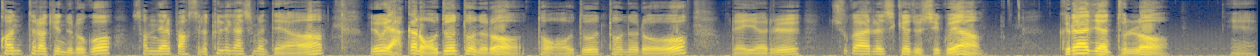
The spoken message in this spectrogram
컨트롤 키 누르고 썸네일 박스를 클릭하시면 돼요. 그리고 약간 어두운 톤으로 더 어두운 톤으로 레이어를 추가를 시켜 주시고요. gradient tool로 예,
